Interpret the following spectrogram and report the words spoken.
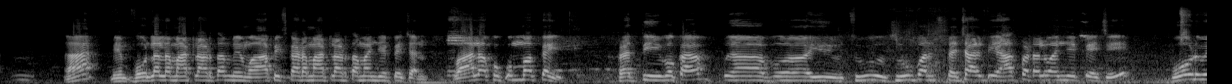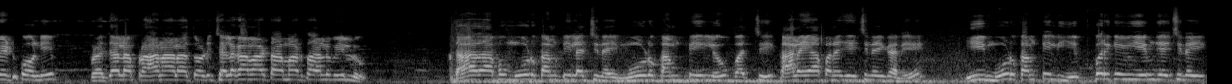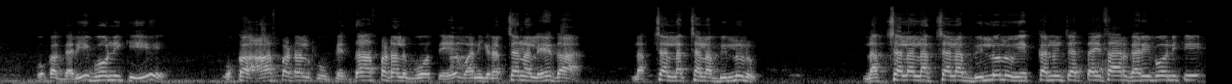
మేము ఫోన్లలో మాట్లాడతాం మేము ఆఫీస్ కాడ మాట్లాడతాం అని చెప్పేసాను వాళ్ళకు కుమ్మక్కై ప్రతి ఒక్క సూపర్ స్పెషాలిటీ హాస్పిటల్ అని చెప్పేసి బోర్డు పెట్టుకొని ప్రజల ప్రాణాలతోటి చెలగమాట మాడతాను వీళ్ళు. దాదాపు మూడు కమిటీలు వచ్చినాయి. మూడు కమిటీలు వచ్చి కాలయాపన చేసినాయి కానీ ఈ మూడు కమిటీలు ఎవ్వరికి ఏం చేసినాయి? ఒక గరీబోనికి ఒక హాస్పిటల్కు పెద్ద హాస్పిటల్కి పోతే వానికి రక్షణ లేదా? లక్ష లక్షల బిల్లులు. లక్షల లక్షల బిల్లులు ఎక్కడి నుంచి వస్తాయి సార్ గరీబోనికి?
